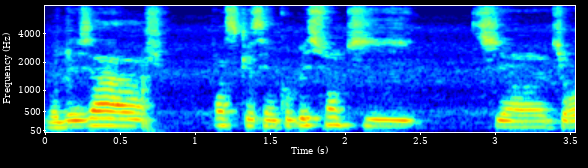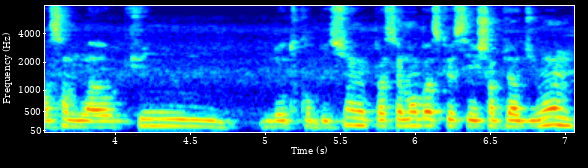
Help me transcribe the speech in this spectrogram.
Mais Déjà, je pense que c'est une compétition qui, euh, qui, ressemble à aucune autre compétition, pas seulement parce que c'est les du monde,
